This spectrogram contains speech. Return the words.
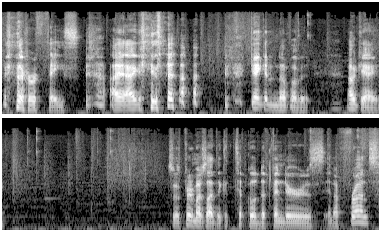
her face. I, I can't get enough of it. Okay. So it's pretty much like the typical defenders in the front.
